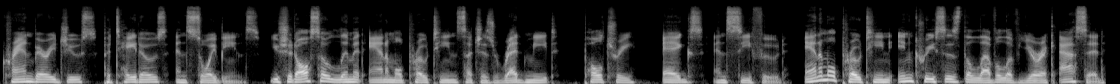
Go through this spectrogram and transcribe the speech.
cranberry juice, potatoes, and soybeans. You should also limit animal protein such as red meat, poultry, eggs, and seafood. Animal protein increases the level of uric acid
